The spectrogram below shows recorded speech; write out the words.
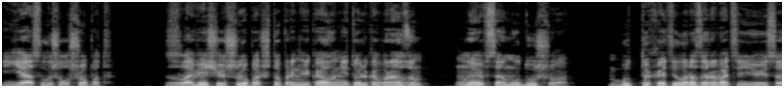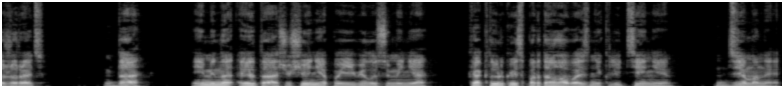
Я слышал шепот. Зловещий шепот, что проникал не только в разум, но и в саму душу, будто хотел разорвать ее и сожрать. Да, именно это ощущение появилось у меня, как только из портала возникли тени, демоны.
